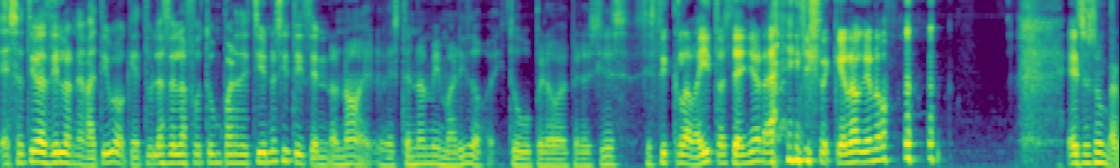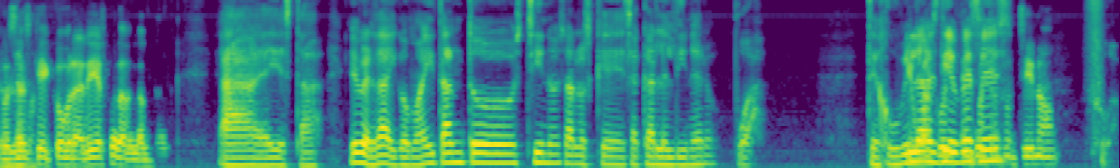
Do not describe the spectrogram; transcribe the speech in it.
eso te iba a decir lo negativo, que tú le haces la foto a un par de chinos y te dicen, no, no, este no es mi marido. Y tú, pero, pero si es, si estoy clavadito, señora. Y dice que no, que no. Eso es un La cosa problema. es que cobrarías por adelantado. Ah, ahí está. Es verdad, y como hay tantos chinos a los que sacarle el dinero, ¡buah! Te jubilas cu- 10 encuentras veces. un chino, ¡fua!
